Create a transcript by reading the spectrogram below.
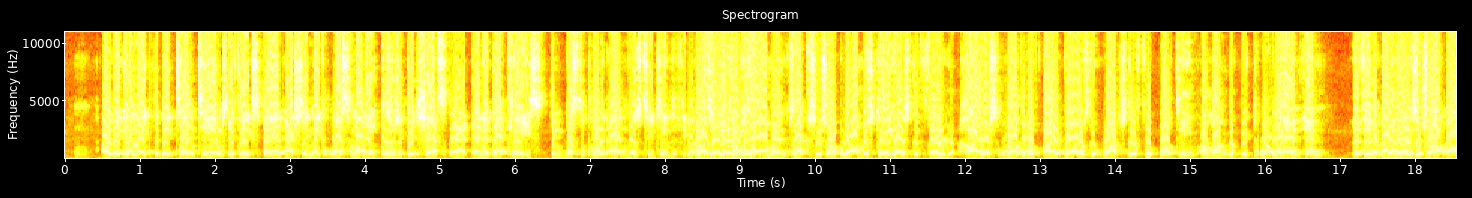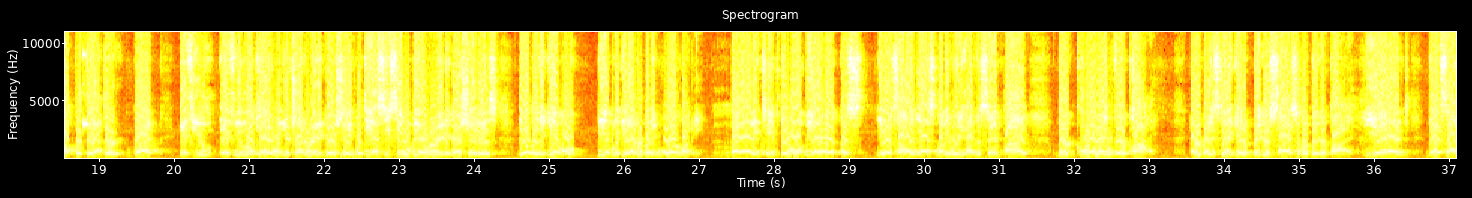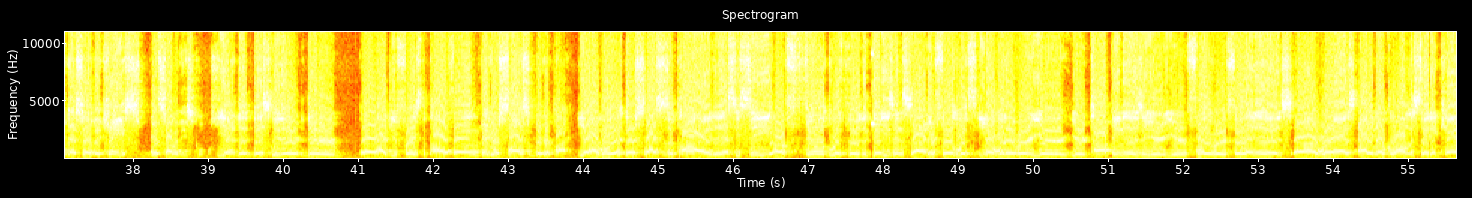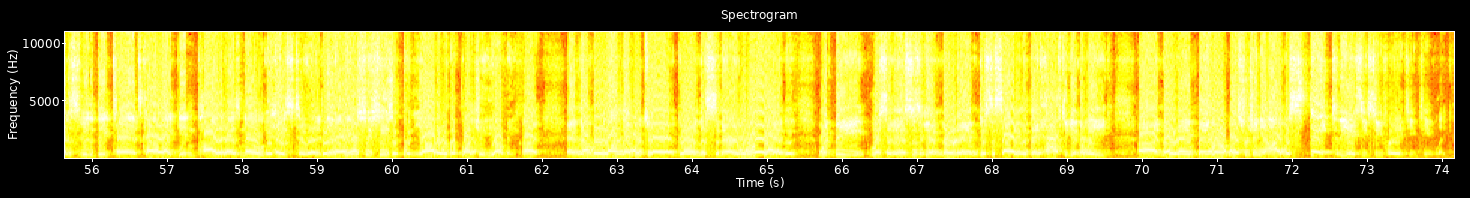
Are they going to make the Big Ten teams, if they expand, actually make less money? Because there's a good chance of that. And in that case, then what's the point of adding those two teams if you don't have Other than Oklahoma and Texas, Oklahoma State has the third highest level of eyeballs that watch their football team among the Big 12. And and the thing about it It's a drop off, but they're third. But if you if you look at it when you're trying to renegotiate, what the SEC will be able to renegotiate is they'll be able to get be able to get everybody more money by adding teams. There won't be a you know it's not like less money where you have the same pie. They're growing their pie. Everybody's going to get a bigger slice of a bigger pie. Yeah. and that's not necessarily the case with some of these schools. Yeah, that basically they're they're uh, how'd you phrase the pie thing? Bigger slice of bigger pie. Yeah, well, their, their slices of pie, the SEC, are filled with the, the goodies inside. They're filled with you know whatever your your topping is or your your flavor filling is. Uh, whereas adding Oklahoma State and Kansas, if you're the Big Ten, it's kind of like getting pie that has no taste to it. The, you know? the SEC is a pinata with a bunch of yummy. All right, and number one that would uh, go in this scenario would be, would be listen. This is again Notre Dame just deciding that they have to get in the league. Uh, Notre Dame, Baylor, West Virginia, Iowa State to the ACC for an 18-team league.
